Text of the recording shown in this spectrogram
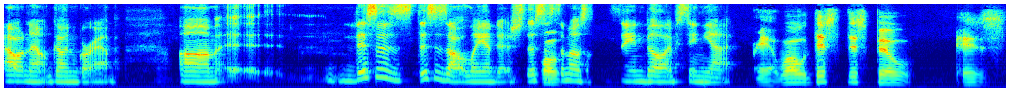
out and out gun grab. Um, this is this is outlandish. This well, is the most insane bill I've seen yet. Yeah, well, this this bill is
